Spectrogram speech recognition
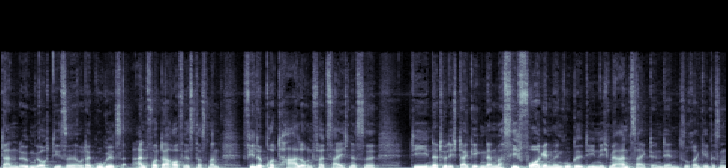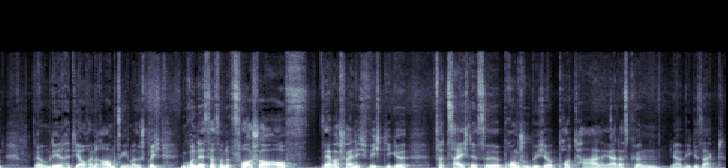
dann irgendwie auch diese oder Googles Antwort darauf ist, dass man viele Portale und Verzeichnisse, die natürlich dagegen dann massiv vorgehen, wenn Google die nicht mehr anzeigt in den Suchergebnissen, ja, um denen halt hier auch einen Raum zu geben. Also sprich, im Grunde ist das so eine Vorschau auf sehr wahrscheinlich wichtige Verzeichnisse, Branchenbücher, Portale. Ja, das können, ja, wie gesagt,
